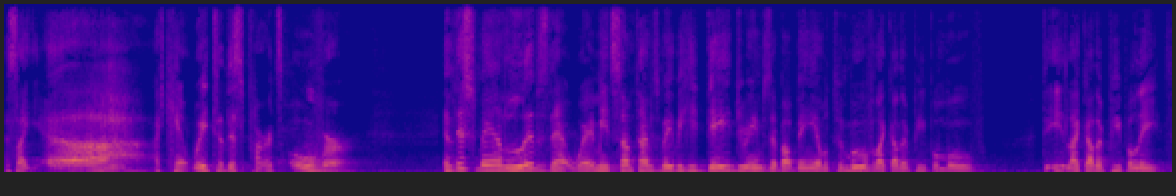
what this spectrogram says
It's like, ah, I can't wait till this part's over. And this man lives that way. I mean, sometimes maybe he daydreams about being able to move like other people move, to eat like other people eat,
